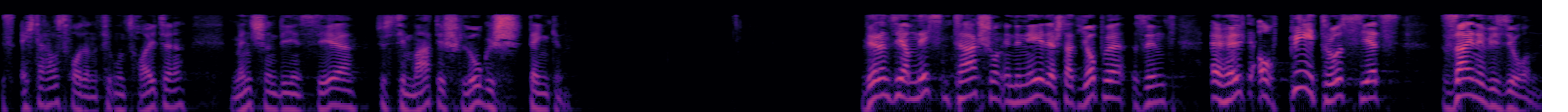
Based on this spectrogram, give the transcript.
Ist echt herausfordernd für uns heute, Menschen, die sehr systematisch, logisch denken. Während sie am nächsten Tag schon in der Nähe der Stadt Joppe sind, erhält auch Petrus jetzt seine Vision.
